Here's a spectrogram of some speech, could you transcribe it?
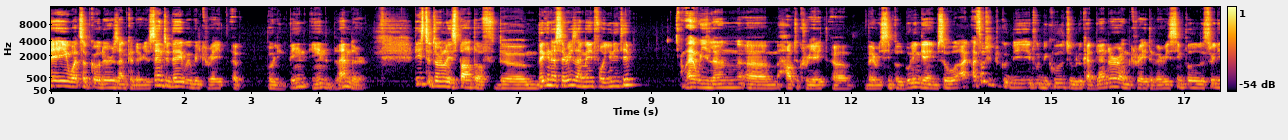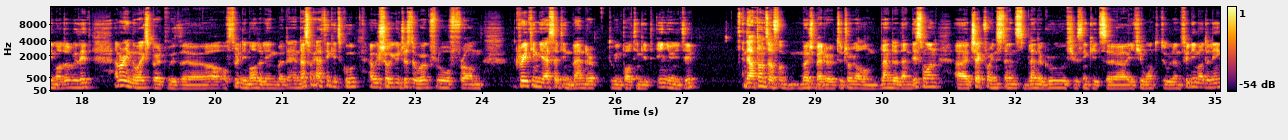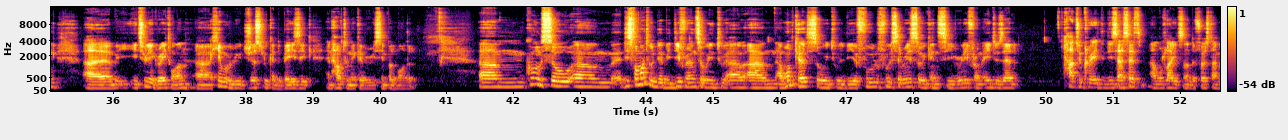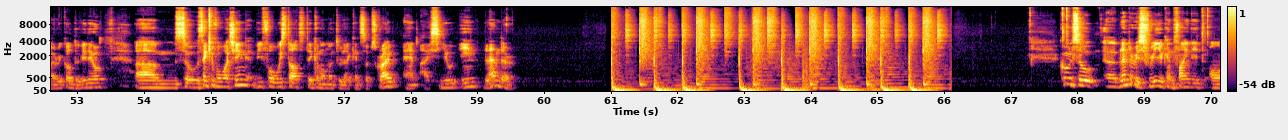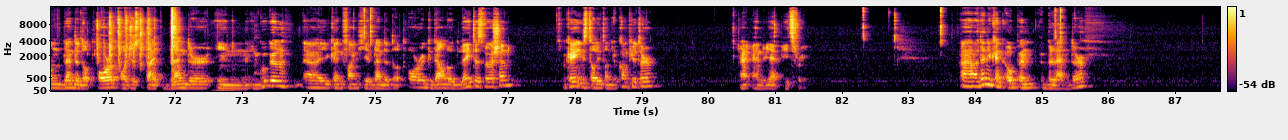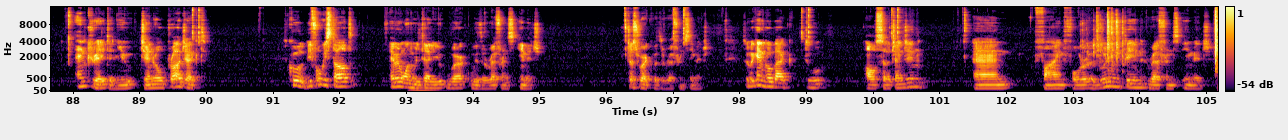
Hey, what's up coders, I'm Coderious and today we will create a bowling pin in Blender. This tutorial is part of the beginner series I made for Unity where we learn um, how to create a very simple bowling game. So I, I, thought it could be it would be cool to look at Blender and create a very simple 3D model with it. I'm really no expert with uh, of 3D modeling, but and that's why I think it's cool. I will show you just the workflow from creating the asset in Blender to importing it in Unity. There are tons of uh, much better tutorial on Blender than this one. Uh, check, for instance, Blender Guru if you think it's uh, if you want to learn 3D modeling. Um, it's really a great one. Uh, here we will just look at the basic and how to make a very simple model. Um, cool. So um, this format will be a bit different. So it, uh, um, I won't cut. So it will be a full full series. So you can see really from A to Z how to create these assets. I won't lie, it's not the first time I record the video. Um, so thank you for watching. Before we start, take a moment to like and subscribe, and I see you in Blender. Cool, so uh, Blender is free, you can find it on blender.org or just type Blender in, in Google. Uh, you can find here blender.org, download the latest version, okay, install it on your computer, and, and yeah, it's free. Uh, then you can open Blender and create a new general project. Cool, before we start, everyone will tell you work with a reference image. Just work with the reference image. So we can go back to our search engine and find for a bowling pin reference image.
